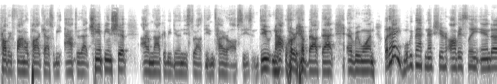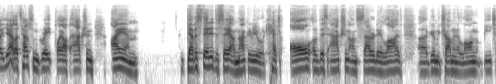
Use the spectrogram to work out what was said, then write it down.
Probably final podcast will be after that championship. I'm not going to be doing these throughout the entire offseason. Do not worry about that, everyone. But hey, we'll be back next year, obviously. And uh, yeah, let's have some great playoff action. I am devastated to say I'm not going to be able to catch all of this action on Saturday live. Uh, going to be traveling to Long Beach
